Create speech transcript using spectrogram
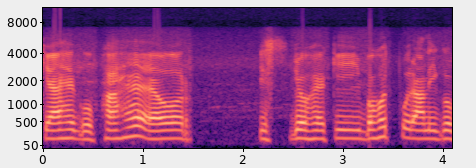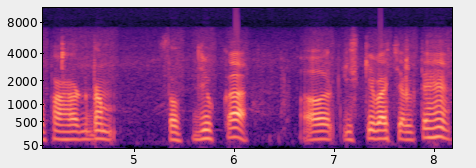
क्या है, गुफा है और इस जो है कि बहुत पुरानी गुफा है एकदम सतयुग का। और इसके बाद चलते हैं।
